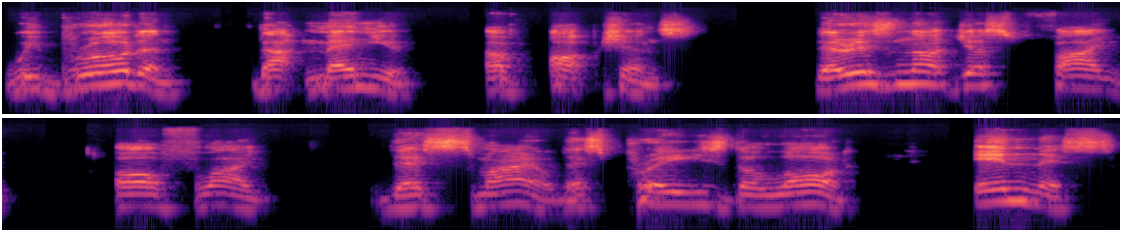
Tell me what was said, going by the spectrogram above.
We broaden that menu of options. There is not just fight or flight. There's smile. There's praise the Lord. In this,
